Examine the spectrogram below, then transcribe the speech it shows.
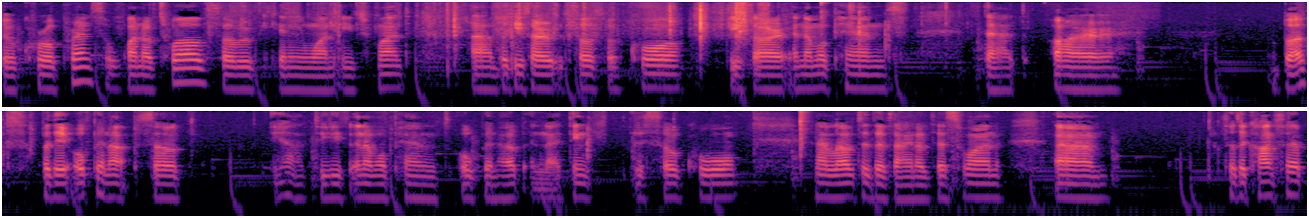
the Cruel Prince, one of 12, so we'll be getting one each month. Uh, but these are so, cool. These are enamel pens that are books, but they open up. So, yeah, these enamel pens open up, and I think it's so cool. And I love the design of this one. Um, so the concept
